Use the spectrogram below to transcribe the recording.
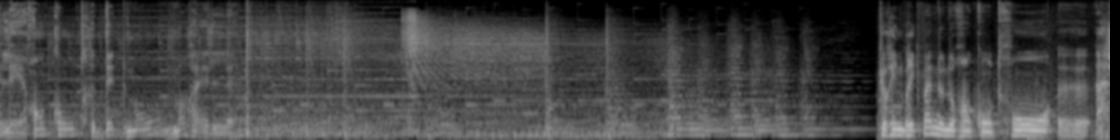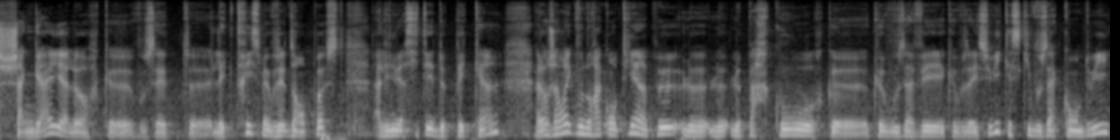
Les rencontres d'Edmond Morel. Corinne Brickman, nous nous rencontrons euh, à Shanghai alors que vous êtes euh, lectrice, mais vous êtes en poste à l'université de Pékin. Alors j'aimerais que vous nous racontiez un peu le, parcours que, vous avez, que vous avez suivi. Qu'est-ce qui vous a conduit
